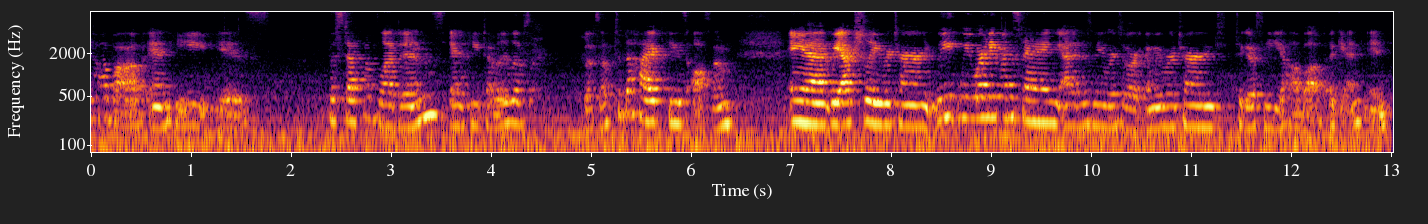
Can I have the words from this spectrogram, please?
Yeehaw Bob, and he is the stuff of legends, and he totally lives lives up to the hype. He's awesome. And we actually returned, we, we weren't even staying at a Disney resort, and we returned to go see Yeehaw Bob again in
